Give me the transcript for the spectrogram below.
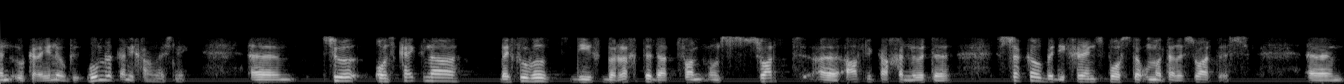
in Oekraïne op die oomblik aan die gang is nie. Ehm um, so ons kyk na byvoorbeeld die berigte dat van ons swart uh, Afrika genote sukkel by die grensposte omdat hulle swart is. Ehm um,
